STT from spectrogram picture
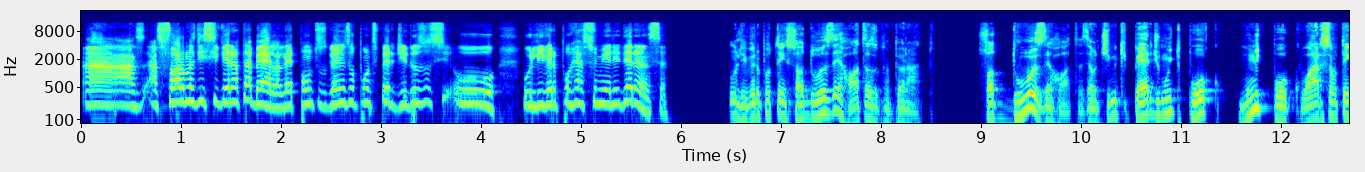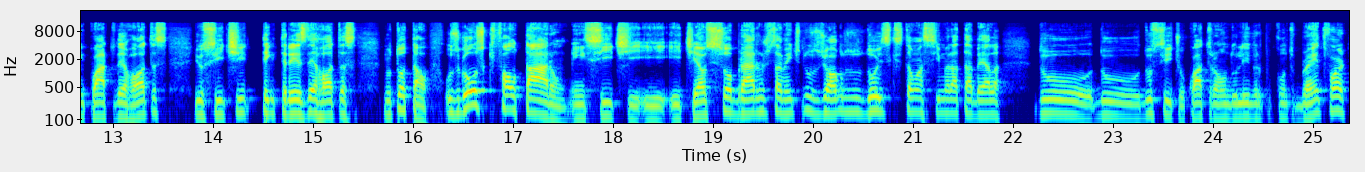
as, as formas de se ver a tabela, né? Pontos ganhos ou pontos perdidos, o, o Liverpool reassume a liderança. O Liverpool tem só duas derrotas no campeonato. Só duas derrotas. É um time que perde muito pouco, muito pouco. O Arsenal tem quatro derrotas e o City tem três derrotas no total. Os gols que faltaram em City e, e Chelsea sobraram justamente nos jogos dos dois que estão acima da tabela do, do, do City. O 4x1 do Liverpool contra o Brentford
